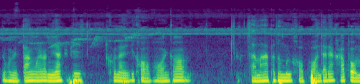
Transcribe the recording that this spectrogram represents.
ทุกคนตั้งไว้แบบนี้พี่ๆคนไหนที่ขอพรก็สามารถพนมมือขอพรได้นะครับผม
